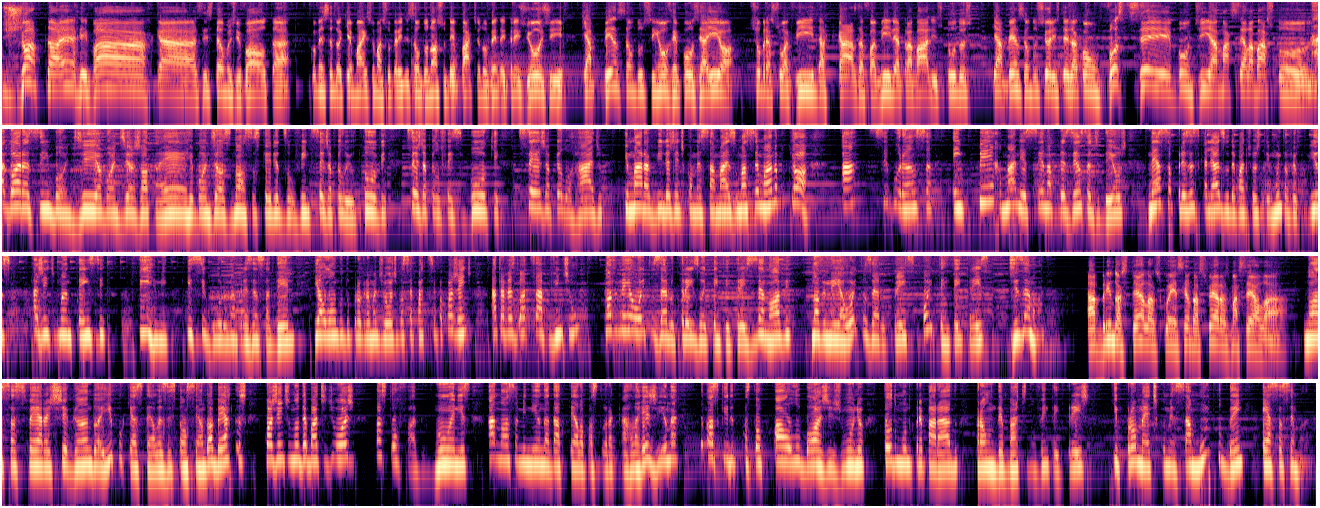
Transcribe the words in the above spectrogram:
J.R. Vargas, estamos de volta. Começando aqui mais uma super edição do nosso debate 93 de hoje. Que a bênção do Senhor repouse aí, ó, sobre a sua vida, casa, família, trabalho, estudos. Que a bênção do Senhor esteja com você. Bom dia, Marcela Bastos. Agora sim, bom dia, bom dia, JR, bom dia aos nossos queridos ouvintes, seja pelo YouTube, seja pelo Facebook, seja pelo rádio. Que maravilha a gente começar mais uma semana, porque, ó, a segurança em permanecer na presença de Deus, nessa presença, que aliás o debate hoje tem muito a ver com isso, a gente mantém-se firme e seguro na presença dele. E ao longo do programa de hoje você participa com a gente através do WhatsApp 21 96803 8319 96803 8319. Abrindo as telas, conhecendo as feras, Marcela. Nossas feras chegando aí, porque as telas estão sendo abertas. Com a gente no debate de hoje, pastor Fábio Nunes, a nossa menina da tela, pastora Carla Regina, e o nosso querido pastor Paulo Borges Júnior, todo mundo preparado para um debate 93 que promete começar muito bem essa semana.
